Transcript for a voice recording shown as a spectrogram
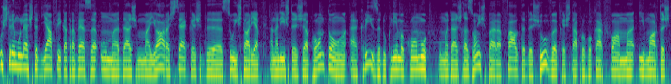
O extremo leste de África atravessa uma das maiores secas de sua história. Analistas apontam a crise do clima como uma das razões para a falta de chuva que está a provocar fome e mortes.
